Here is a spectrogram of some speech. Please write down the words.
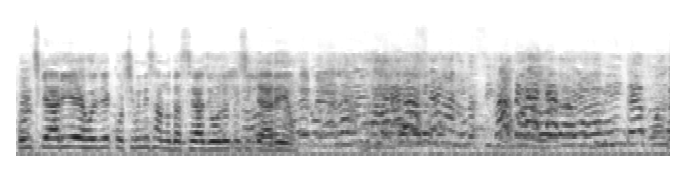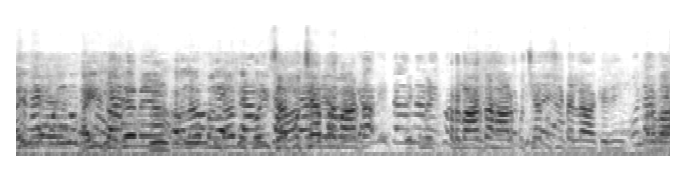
ਪੁਲਿਸ ਕਹਿ ਰਹੀ ਹੈ ਇਹੋ ਜਿਹੇ ਕੁਝ ਵੀ ਨਹੀਂ ਸਾਨੂੰ ਦੱਸਿਆ ਜੋ ਜੋ ਤੁਸੀਂ ਕਹਿ ਰਹੇ ਹੋ। ਦੱਸਦੇ ਪਏ ਆ ਅਗਲਾ ਬੰਦਾ ਦੇਖੋ ਜੀ ਸਰ ਪੁੱਛਿਆ ਪਰਿਵਾਰ ਦਾ ਇੱਕ ਮਿੰਟ ਪਰਿਵਾਰ ਦਾ ਹਾਲ ਪੁੱਛਿਆ ਤੁਸੀਂ ਪਹਿਲਾਂ ਆ ਕੇ ਜੀ। ਪਰਿਵਾਰ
